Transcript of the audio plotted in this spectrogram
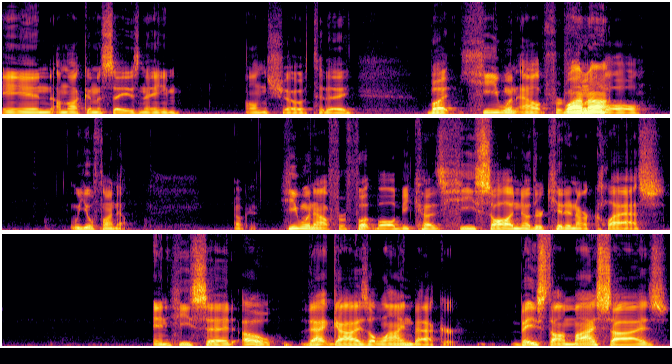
and I'm not going to say his name on the show today. But he went out for Why not? Well, you'll find out Okay. He went out for football because he saw another kid in our class and he said, Oh, that guy's a linebacker. Based on my size,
